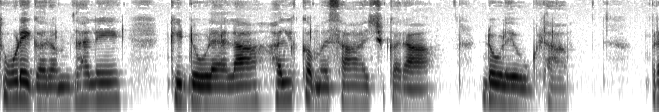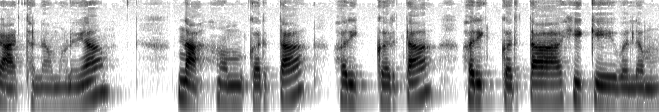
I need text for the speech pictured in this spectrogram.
थोडे गरम झाले की डोळ्याला हलकं मसाज करा. डोळे उघडा. प्रार्थना म्हणूया. नाहम करता हरिक करता हरिक करता हि केवलम.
